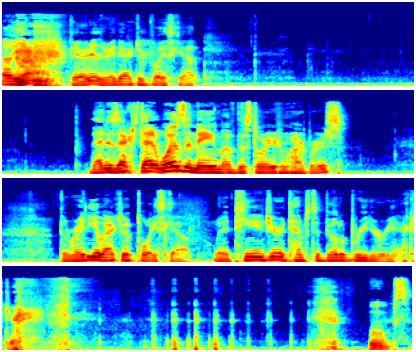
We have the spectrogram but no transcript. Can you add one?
Oh yeah, there it is, radioactive Boy Scout. That is actually that was the name of the story from Harper's. The radioactive Boy Scout when a teenager attempts to build a breeder reactor. Oops.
